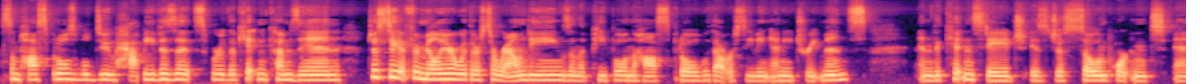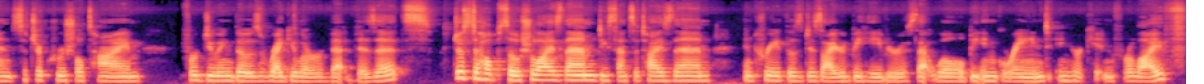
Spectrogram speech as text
Some hospitals will do happy visits where the kitten comes in just to get familiar with their surroundings and the people in the hospital without receiving any treatments. And the kitten stage is just so important and such a crucial time for doing those regular vet visits just to help socialize them, desensitize them, and create those desired behaviors that will be ingrained in your kitten for life.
